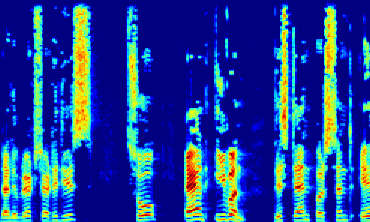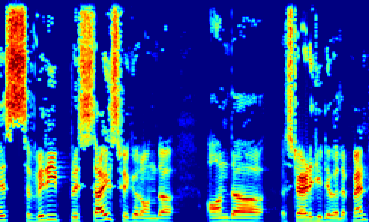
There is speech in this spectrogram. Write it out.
deliberate strategies. So, and even this 10% is a very precise figure on the on the strategy development.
